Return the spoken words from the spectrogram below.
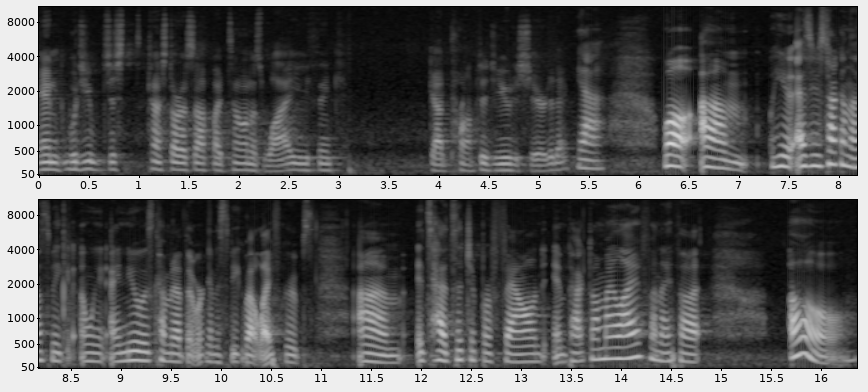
And would you just kind of start us off by telling us why you think God prompted you to share today? Yeah. Well, um, he, as he was talking last week, and we, I knew it was coming up that we're going to speak about life groups. Um, it's had such a profound impact on my life, and I thought, oh,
